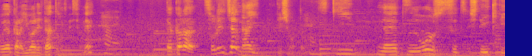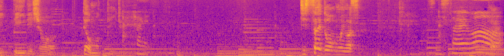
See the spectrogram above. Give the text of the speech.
親から言われたってことですよね。はい。だからそれじゃないでしょうと、はい。好きなやつをしして生きていっていいでしょうって思っている。はい。実際どう思います？実際は、は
